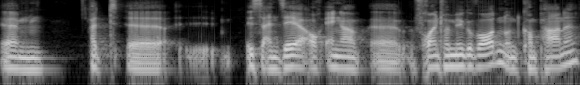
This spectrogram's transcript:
Ähm, hat äh, ist ein sehr auch enger äh, Freund von mir geworden und Kompane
